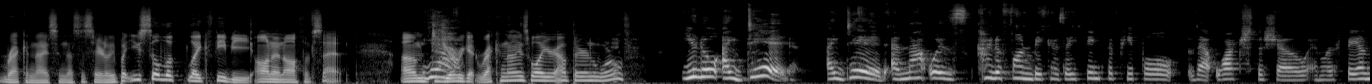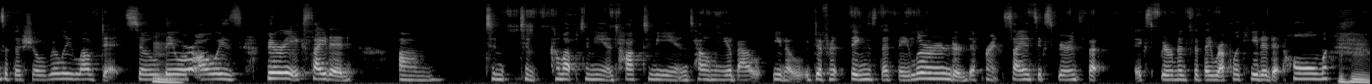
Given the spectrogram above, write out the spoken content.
recognized him necessarily, but you still look like Phoebe on and off of set. Um, yeah. Did you ever get recognized while you're out there in the world? You know, I did. I did. And that was kind of fun because I think the people that watched the show and were fans of the show really loved it. So mm. they were always very excited um, to, to come up to me and talk to me and tell me about, you know, different things that they learned or different science experience that experiments that they replicated at home. Mm-hmm.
